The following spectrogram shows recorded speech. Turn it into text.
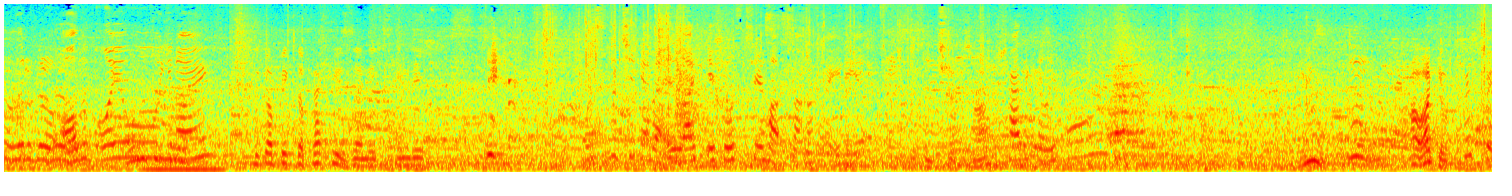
A little bit of olive oil, you know. We got pick the package and it's in the This is the chicken, but it, like, it feels too hot, so I'm not going to eat it. chips, huh? Try the curly fries. Mm. Mm. I like it. Crispy.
